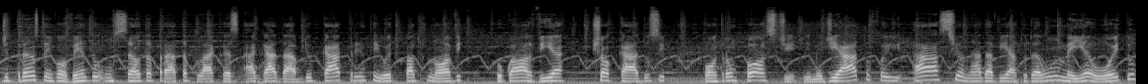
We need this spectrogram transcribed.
de trânsito envolvendo um Celta Prata placas HWK 3849, o qual havia chocado-se contra um poste. De imediato foi acionada a viatura 168,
